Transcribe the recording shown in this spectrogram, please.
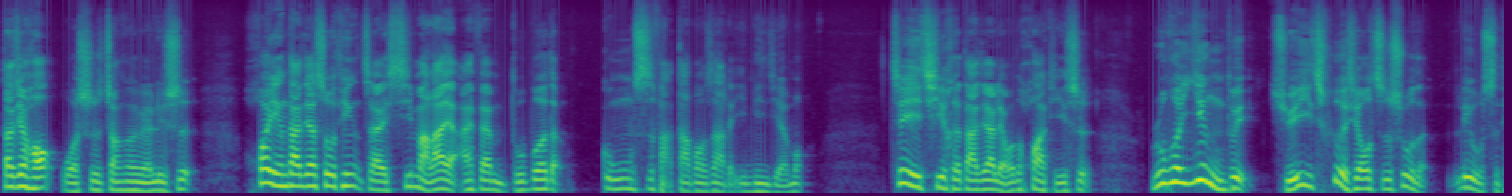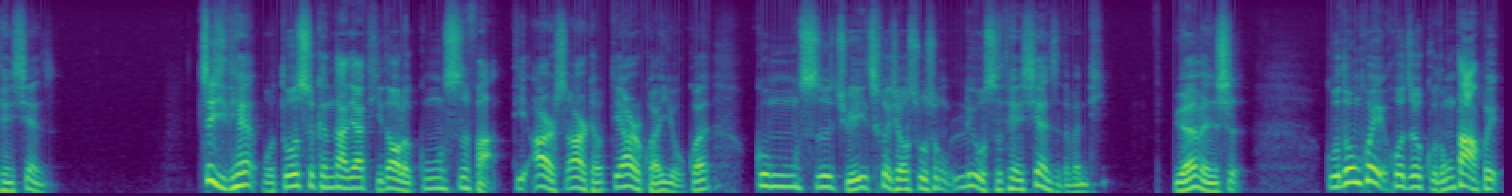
大家好，我是张根元律师，欢迎大家收听在喜马拉雅 FM 独播的《公司法大爆炸》的音频节目。这一期和大家聊的话题是如何应对决议撤销之诉的六十天限制。这几天我多次跟大家提到了公司法第二十二条第二款有关公司决议撤销诉讼六十天限制的问题。原文是：股东会或者股东大会、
